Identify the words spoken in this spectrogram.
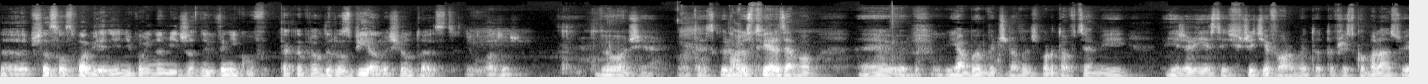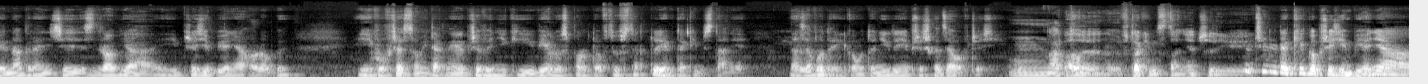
E, przez osłabienie nie powinna mieć żadnych wyników. Tak naprawdę rozbijamy się o test, nie uważasz? Wyłącznie o test, który to stwierdza, bo ja byłem wyczynowym sportowcem i jeżeli jesteś w szczycie formy, to to wszystko balansuje na granicy zdrowia i przeziębienia choroby. I wówczas są i tak najlepsze wyniki i wielu sportowców startuje w takim stanie na zawodach. Nikomu to nigdy nie przeszkadzało wcześniej. No to... Ale w takim stanie, czyli... Czyli lekkiego przeziębienia,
